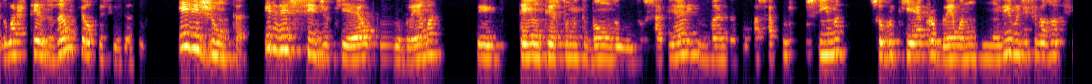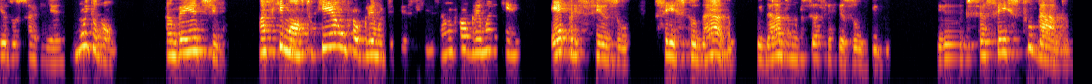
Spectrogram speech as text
do artesão que é o pesquisador. Ele junta, ele decide o que é o problema. Tem um texto muito bom do, do Saviani, que vou passar por cima, sobre o que é problema, num, num livro de filosofia do Saviani. Muito bom, também antigo, mas que mostra o que é um problema de pesquisa. É um problema que é preciso ser estudado, cuidado não precisa ser resolvido. Ele precisa ser estudado,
